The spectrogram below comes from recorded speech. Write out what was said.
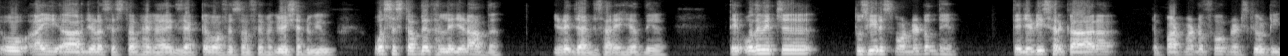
EOIR ਜਿਹੜਾ ਸਿਸਟਮ ਹੈਗਾ executive office of immigration review ਉਹ ਸਿਸਟਮ ਦੇ ਥੱਲੇ ਜਿਹੜਾ ਆਉਂਦਾ, ਜਿਹੜੇ ਜੱਜ ਸਾਰੇ ਇਹ ਹੁੰਦੇ ਆ। ਤੇ ਉਹਦੇ ਵਿੱਚ ਤੁਸੀਂ ਰਿਸਪੋਂਡੈਂਟ ਹੁੰਦੇ ਆ। ਤੇ ਜਿਹੜੀ ਸਰਕਾਰ ਆ ਡਿਪਾਰਟਮੈਂਟ ਆਫ ਹੋਮਲੈਂਡ ਸਿਕਿਉਰਿਟੀ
